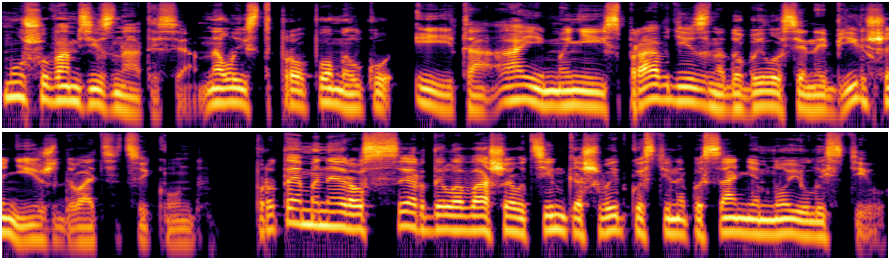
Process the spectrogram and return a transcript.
мушу вам зізнатися, на лист про помилку І та Ай мені й справді знадобилося не більше, ніж 20 секунд. Проте мене розсердила ваша оцінка швидкості написання мною листів.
